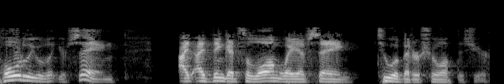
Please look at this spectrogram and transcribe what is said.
totally with what you're saying. I, I think it's a long way of saying Tua better show up this year.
